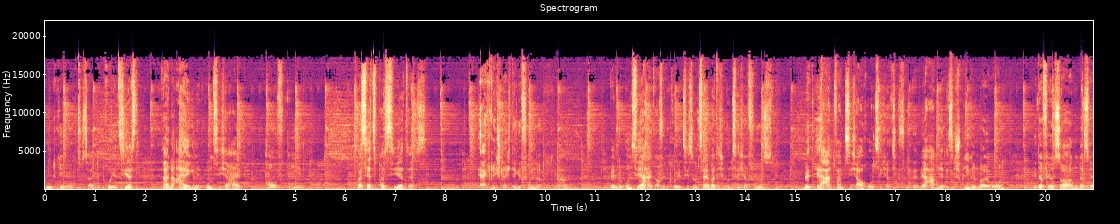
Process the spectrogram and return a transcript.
gut genug zu sein. Du projizierst deine eigene Unsicherheit auf ihn. Was jetzt passiert ist, er kriegt schlechte Gefühle. Ja? Wenn du Unsicherheit auf ihn projizierst und selber dich unsicher fühlst, wird er anfangen, sich auch unsicher zu fühlen. Denn wir haben ja diese Spiegelneuronen, die dafür sorgen, dass wir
